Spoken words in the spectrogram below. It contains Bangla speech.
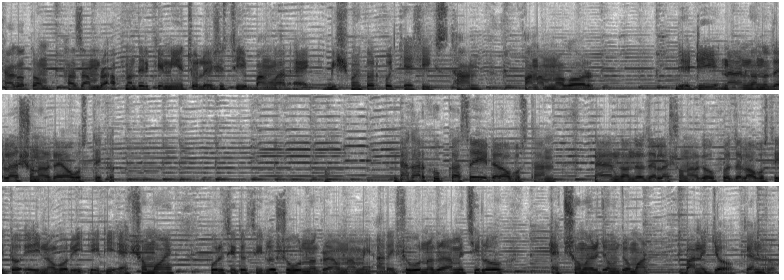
স্বাগতম। আজ আমরা আপনাদেরকে নিয়ে চলে এসেছি বাংলার এক বিস্ময়কর ঐতিহাসিক স্থান ফানামনগর এটি নারায়ণগঞ্জ জেলার সোনারগাঁয়ে অবস্থিত। ঢাকার খুব কাছে এটার অবস্থান। নারায়ণগঞ্জ জেলার সোনারগাঁও উপজেলা অবস্থিত এই নগরী এটি একসময় পরিচিত ছিল সুবর্ণগ্রাম নামে। আর এই সুবর্ণগ্রামে ছিল এক সময়ের জমজমাট বাণিজ্য কেন্দ্র।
